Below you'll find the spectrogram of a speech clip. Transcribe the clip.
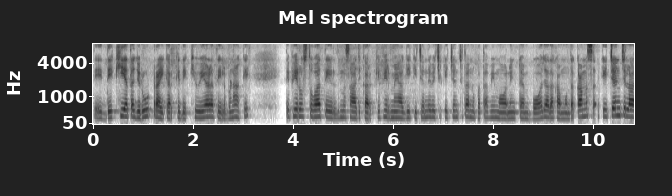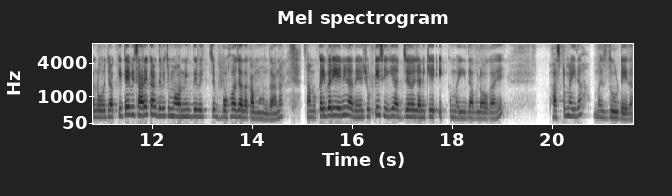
ਤੇ ਦੇਖੀ ਆ ਤਾਂ ਜਰੂਰ ਟਰਾਈ ਕਰਕੇ ਦੇਖਿਓ ਇਹ ਵਾਲਾ ਤੇਲ ਬਣਾ ਕੇ। ਤੇ ਫਿਰ ਉਸ ਤੋਂ ਬਾਅਦ ਤੇਲ ਮਸਾਜ ਕਰਕੇ ਫਿਰ ਮੈਂ ਆ ਗਈ ਕਿਚਨ ਦੇ ਵਿੱਚ। ਕਿਚਨ 'ਚ ਤੁਹਾਨੂੰ ਪਤਾ ਵੀ ਮਾਰਨਿੰਗ ਟਾਈਮ ਬਹੁਤ ਜ਼ਿਆਦਾ ਕੰਮ ਹੁੰਦਾ। ਕੰਮ ਕਿਚਨ 'ਚ ਲਾ ਲਓ ਜਾਂ ਕਿਤੇ ਵੀ ਸਾਰੇ ਘਰ ਦੇ ਵਿੱਚ ਮਾਰਨਿੰਗ ਦੇ ਵਿੱਚ ਬਹੁਤ ਜ਼ਿਆਦਾ ਕੰਮ ਹੁੰਦਾ ਹੈ ਨਾ ਸਮ, ਕਈ ਵਾਰੀ ਇਹ ਨਹੀਂ ਲੱਗਦੇ, ਛੁੱਟੀ ਸੀਗੀ ਅੱਜ ਯਾਨੀ ਕਿ 1 ਮਈ ਦਾ ਵਲੌਗ ਆ ਇਹ। ਫਸਟ ਮਈ ਦਾ, ਮਜ਼ਦੂਰ ਡੇ ਦਾ।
